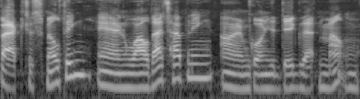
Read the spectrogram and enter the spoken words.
Back to smelting, and while that's happening, I'm going to dig that mountain.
